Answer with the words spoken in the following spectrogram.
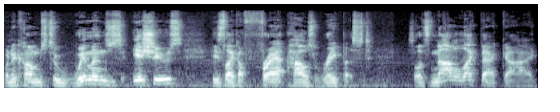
When it comes to women's issues, he's like a frat house rapist. So let's not elect that guy.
